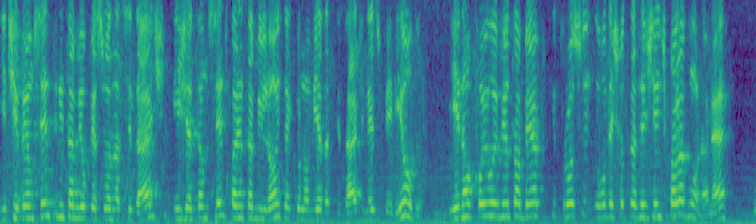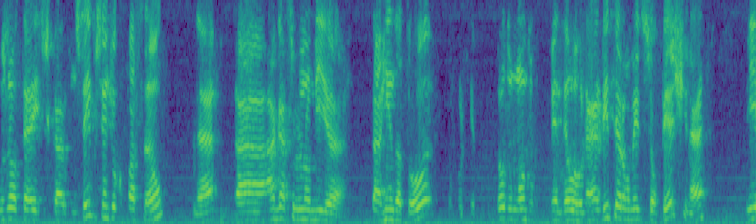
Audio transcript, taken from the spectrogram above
e tivemos 130 mil pessoas na cidade, injetamos 140 milhões da economia da cidade nesse período e não foi o evento aberto que trouxe ou deixou trazer gente para a Laguna, né? Os hotéis ficaram com 100% de ocupação, né? A, a gastronomia está rindo à toa, porque todo mundo vendeu né, literalmente seu peixe, né? E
